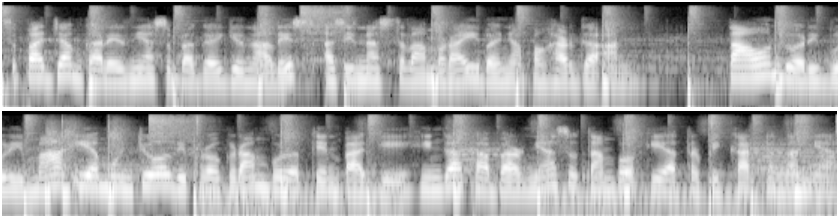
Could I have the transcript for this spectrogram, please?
Sepanjang karirnya sebagai jurnalis, Asinas telah meraih banyak penghargaan. Tahun 2005 ia muncul di program Buletin Pagi hingga kabarnya Sultan Bokia terpikat dengannya.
